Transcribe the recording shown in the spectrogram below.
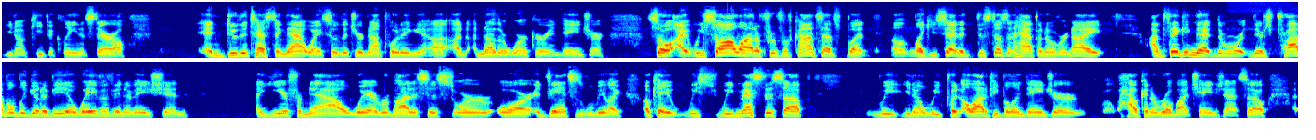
you know keep it clean and sterile and do the testing that way so that you're not putting uh, another worker in danger. So I, we saw a lot of proof of concepts, but uh, like you said, it, this doesn't happen overnight. I'm thinking that there were, there's probably going to be a wave of innovation a year from now where roboticists or or advances will be like, okay, we we messed this up. We you know we put a lot of people in danger how can a robot change that? So uh,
